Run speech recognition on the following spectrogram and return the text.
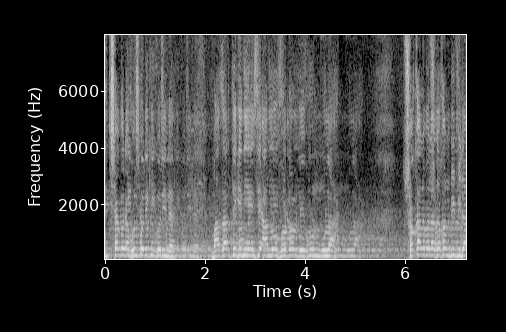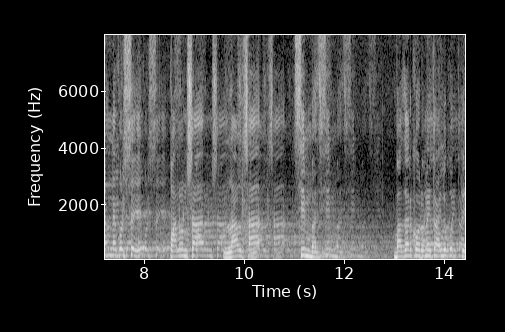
ইচ্ছা করে ভুল করি কি করি না? বাজার থেকে নিয়ে এসে আলু, পটল, বেগুন, মূলা। সকালবেলা যখন বিবি রান্না করছে পালন শাক, লাল শাক, সিম ভাজি। বাজার করো নাই তো আইলো করতে।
